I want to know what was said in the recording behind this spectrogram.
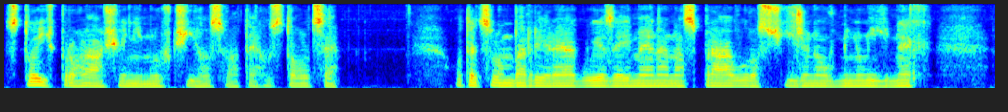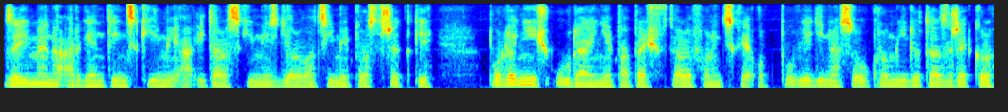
stojí v prohlášení mluvčího svatého stolce. Otec Lombardy reaguje zejména na zprávu rozšířenou v minulých dnech, zejména argentinskými a italskými sdělovacími prostředky, podle níž údajně papež v telefonické odpovědi na soukromý dotaz řekl,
